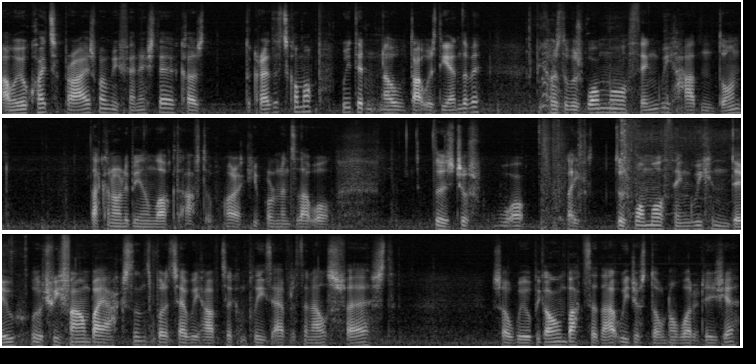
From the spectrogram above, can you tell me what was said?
and we were quite surprised when we finished it because the credits come up. We didn't know that was the end of it because there was one more thing we hadn't done that can only be unlocked after. Or I keep running into that wall. There's just what like there's one more thing we can do, which we found by accident, but it said we have to complete everything else first. So we'll be going back to that, we just don't know what it is yet.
